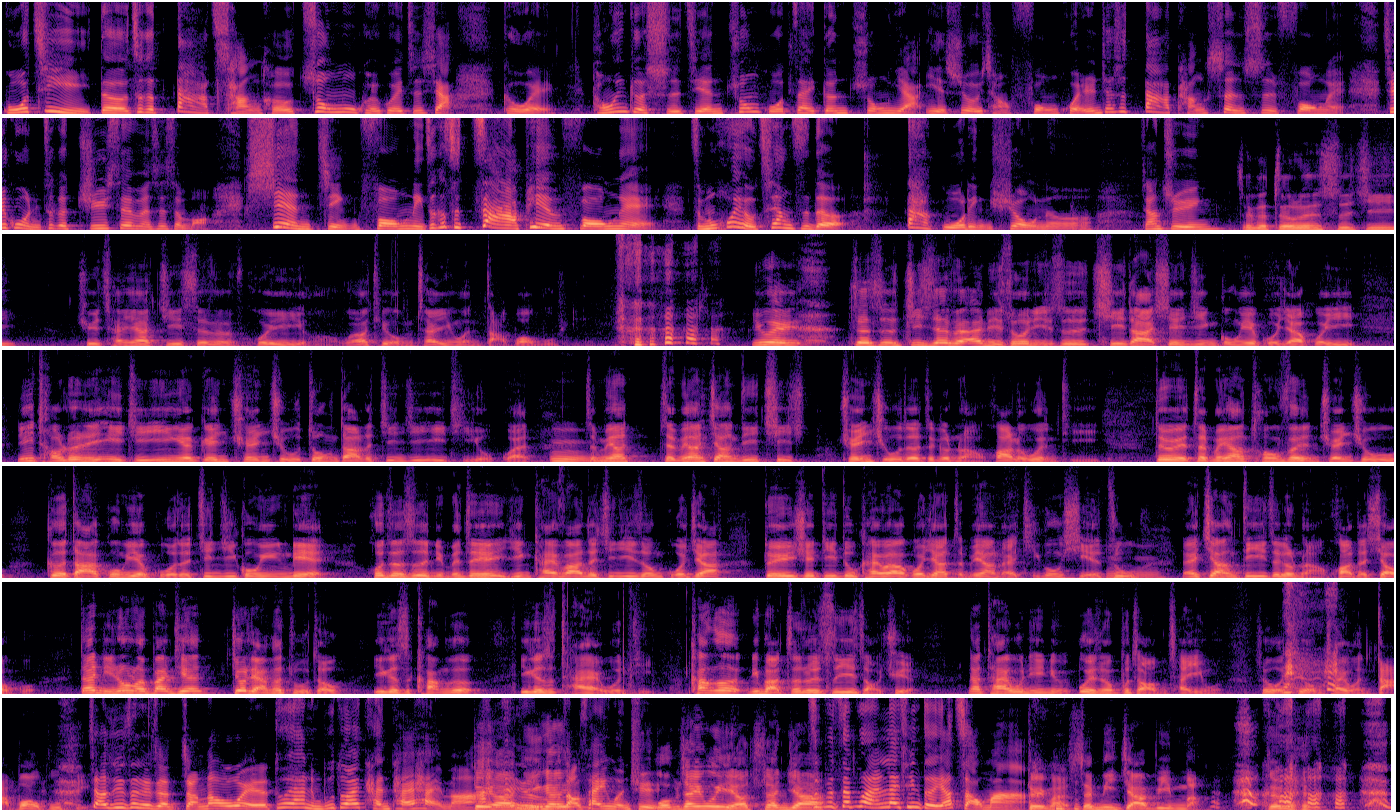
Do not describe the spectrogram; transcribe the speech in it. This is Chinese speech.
国际的这个大场合，众目睽睽之下，各位。同一个时间，中国在跟中亚也是有一场峰会，人家是大唐盛世峰，哎，结果你这个 G7 是什么陷阱峰？你这个是诈骗峰，哎，怎么会有这样子的大国领袖呢？将军，这个泽伦斯基去参加 G7 会议哈，我要替我们蔡英文打抱不平，因为这是 G7，按理说你是七大先进工业国家会议。你讨论的议题应该跟全球重大的经济议题有关，嗯，怎么样怎么样降低气全球的这个暖化的问题，对不对？怎么样充分全球各大工业国的经济供应链，或者是你们这些已经开发的经济中国家，对于一些低度开发国家，怎么样来提供协助，来降低这个暖化的效果？但你弄了半天，就两个主轴，一个是抗俄，一个是台海问题。抗俄，你把泽伦斯基找去了。那台海问题，你为什么不找我们蔡英文？所以我替我们蔡英文打抱不平。将军这个讲讲到位了，对啊，你们不都在谈台海吗？对啊，你应该找蔡英文去。我们蔡英文也要参加。这不再不然赖清德也要找嘛？对嘛，神秘嘉宾嘛，对不对？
